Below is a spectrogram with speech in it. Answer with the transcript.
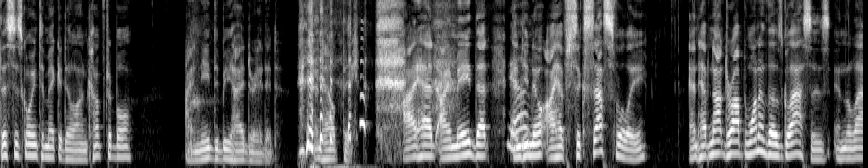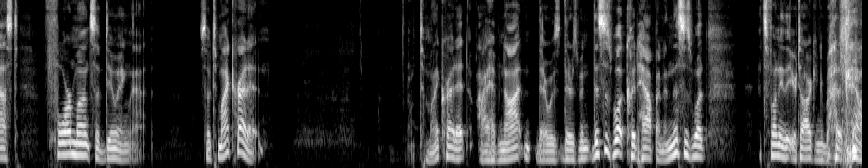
this is going to make Adelle uncomfortable. I need to be hydrated and healthy. I had I made that, and you know I have successfully, and have not dropped one of those glasses in the last four months of doing that. So to my credit, to my credit, I have not. There was, there's been. This is what could happen, and this is what. It's funny that you're talking about it now.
